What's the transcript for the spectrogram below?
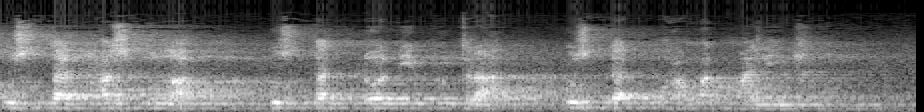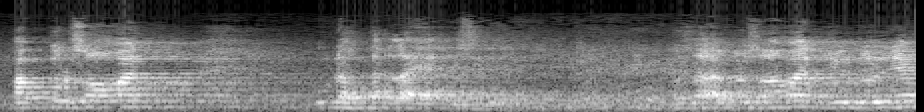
Ustadz Hasbullah, Ustadz Doni Putra, Ustadz Muhammad Maliki. Abdul Somad udah tak layak di sini. Ustadz Abdul Somad judulnya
